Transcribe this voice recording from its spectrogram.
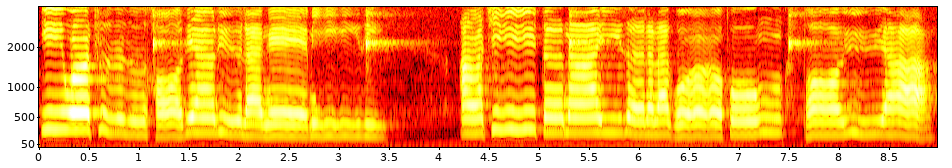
以往只是好像就辣眼面前。还记得那一日辣辣狂风暴雨呀，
